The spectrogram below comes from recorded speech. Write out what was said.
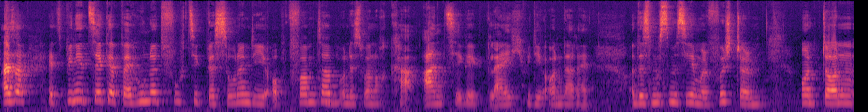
also jetzt bin ich circa bei 150 Personen, die ich abgeformt habe und es war noch keine einzige gleich wie die andere. Und das muss man sich einmal vorstellen. Und dann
